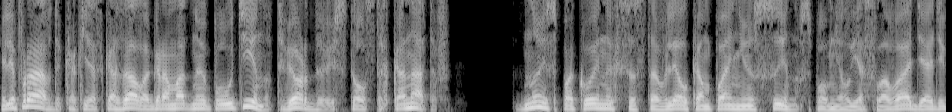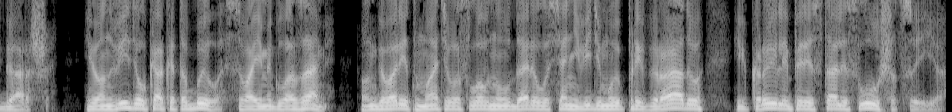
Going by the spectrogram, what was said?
Или правда, как я сказал, о громадную паутину, твердую, из толстых канатов?» Дно из спокойных составлял компанию сын, вспомнил я слова дяди Гарша. И он видел, как это было, своими глазами. Он говорит, мать его словно ударилась о невидимую преграду, и крылья перестали слушаться ее.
